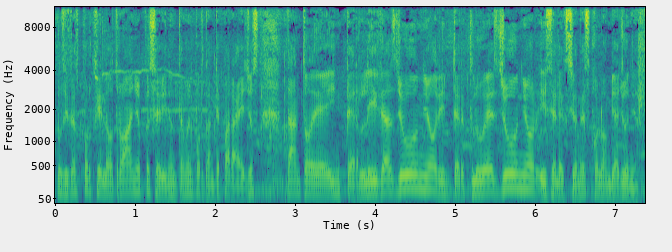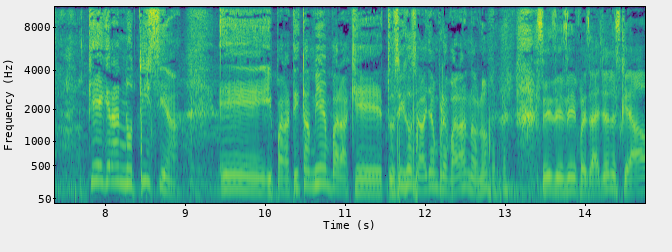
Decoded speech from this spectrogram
cositas porque el otro año pues se viene un tema importante para ellos, tanto de Interligas Junior, Interclubes Junior y Selecciones Colombia Junior. ¡Qué gran noticia! Eh, y para ti también, para que tus hijos se vayan preparando, ¿no? sí, sí, sí, pues a ellos les queda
